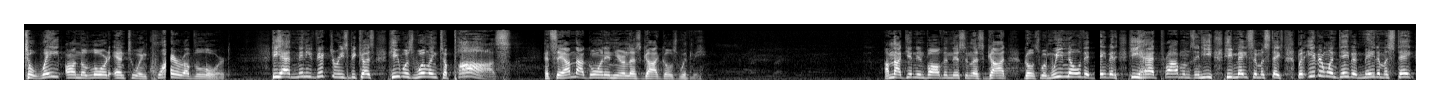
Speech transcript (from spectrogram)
to wait on the Lord and to inquire of the Lord. He had many victories because he was willing to pause and say, I'm not going in here unless God goes with me. I'm not getting involved in this unless God goes with me. We know that David, he had problems and he, he made some mistakes. But even when David made a mistake,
